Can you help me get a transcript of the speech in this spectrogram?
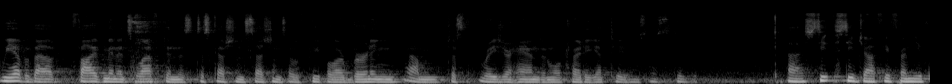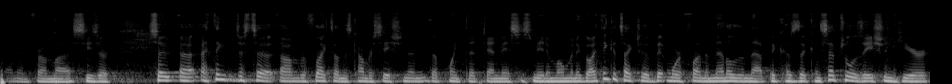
we have about five minutes left in this discussion session, so if people are burning, um, just raise your hand and we'll try to get to you. So, Steve. Uh, Steve, Steve Joffe from UPenn and from uh, CSER. So uh, I think just to um, reflect on this conversation and the point that Dan Masys made a moment ago, I think it's actually a bit more fundamental than that because the conceptualization here,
